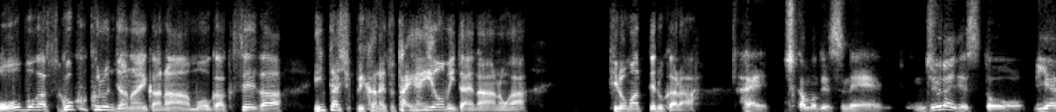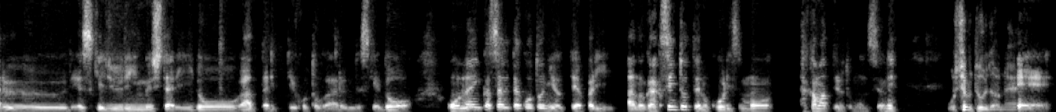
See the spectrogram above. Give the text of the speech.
応募がすごく来るんじゃないかな。もう学生がインターンシップ行かないと大変よみたいなのが広まってるから。はい。しかもですね、従来ですと、リアルでスケジューリングしたり移動があったりっていうことがあるんですけど、オンライン化されたことによって、やっぱり、あの、学生にとっての効率も高まってると思うんですよね。おっしゃる通りだね。ええ。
